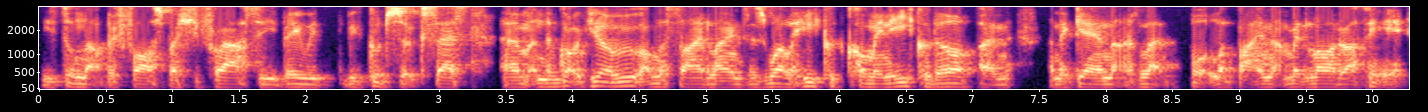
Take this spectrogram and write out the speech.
He's done that before, especially for RCB with, with good success. Um, and they've got Joe Root on the sidelines as well. He could come in, he could open, and again that has let Buttler bat in that middle order. I think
